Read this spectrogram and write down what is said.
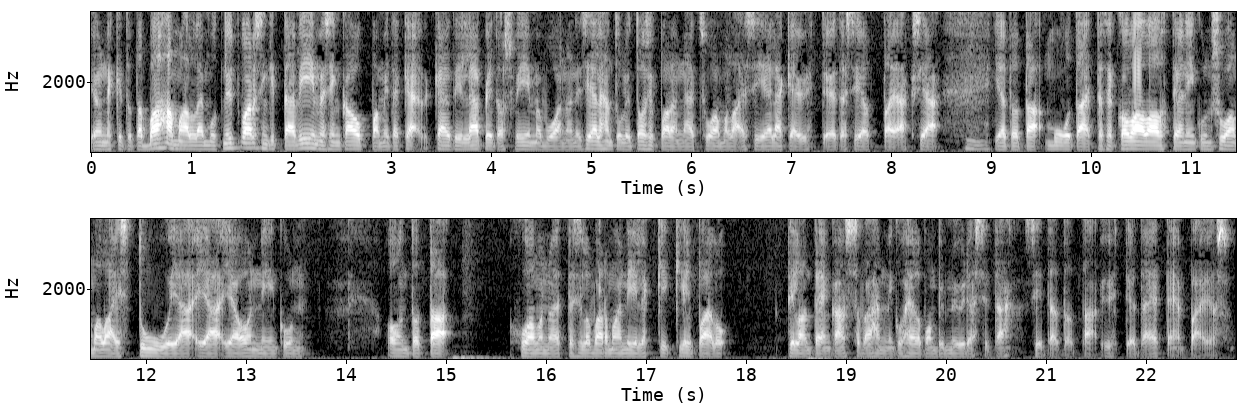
jonnekin tota Bahamalle, mutta nyt varsinkin tämä viimeisin kauppa, mitä kä- käytiin läpi tuossa viime vuonna, niin siellähän tuli tosi paljon näitä suomalaisia eläkeyhtiöitä sijoittajaksi ja, hmm. ja tota, muuta, että se kova vauhtia niin kuin suomalaistuu ja, ja, ja on, niin kuin, on tota, huomannut, että silloin varmaan niillekin kilpailu tilanteen kanssa vähän niin kuin helpompi myydä sitä, sitä tota, yhtiötä eteenpäin, jos,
